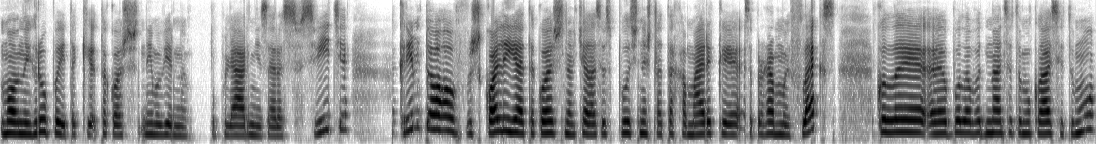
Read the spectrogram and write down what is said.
мовної групи і такі також неймовірно популярні зараз в світі. Крім того, в школі я також навчалася у Сполучених Штатах Америки за програмою Flex, коли е, була в 11 класі. Тому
